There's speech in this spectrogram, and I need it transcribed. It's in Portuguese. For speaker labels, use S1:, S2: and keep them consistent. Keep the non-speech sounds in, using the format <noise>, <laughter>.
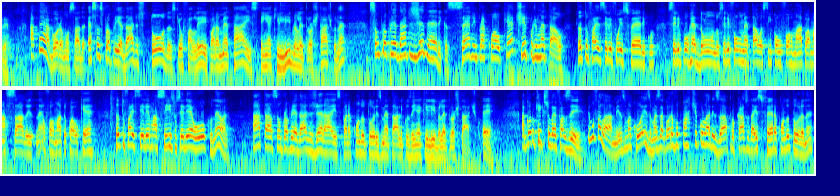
S1: Olha, até agora, moçada, essas propriedades todas que eu falei para metais em equilíbrio eletrostático, né? São propriedades genéricas, servem para qualquer tipo de metal. Tanto faz se ele for esférico, se ele for redondo, se ele for um metal assim com um formato amassado, né? Um formato qualquer. Tanto faz se ele é maciço, se ele é oco, né? Olha. Ah, tá, são propriedades gerais para condutores metálicos em equilíbrio eletrostático. É. Agora o que, que isso vai fazer? Eu vou falar a mesma coisa, mas agora eu vou particularizar para o caso da esfera condutora, né?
